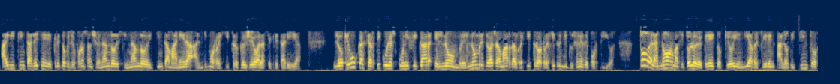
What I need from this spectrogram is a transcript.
hay distintas leyes y decretos que se fueron sancionando, designando de distinta manera al mismo registro que hoy lleva la Secretaría. Lo que busca ese artículo es unificar el nombre. El nombre se va a llamar del registro, registro de instituciones deportivas. Todas las normas y todos los decretos que hoy en día refieren a los distintos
